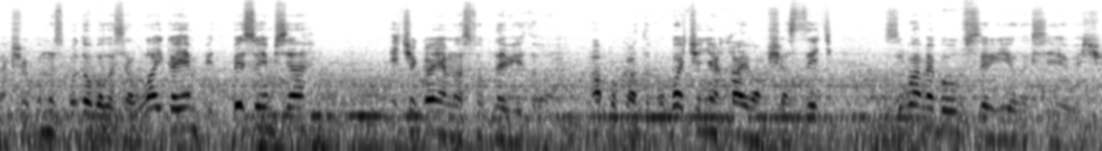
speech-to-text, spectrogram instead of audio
Так що кому сподобалося, лайкаємо, підписуємося і чекаємо наступне відео. А поки до побачення, хай вам щастить. З вами був Сергій Олексійович.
